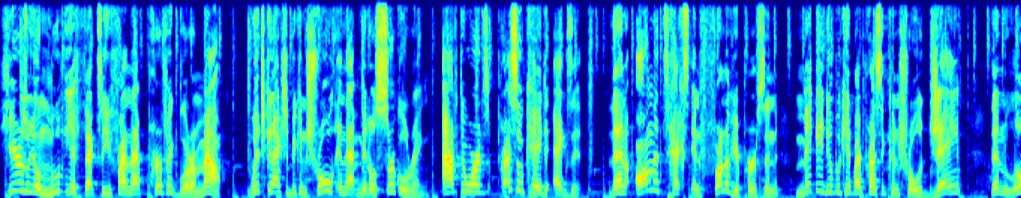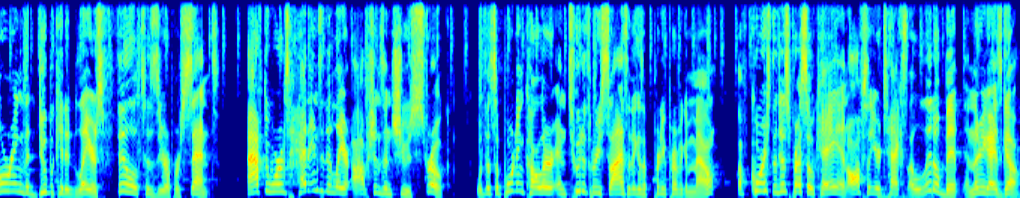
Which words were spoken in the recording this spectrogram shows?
Here's where you'll move the effect so you find that perfect blur amount, which can actually be controlled in that middle circle ring. Afterwards, press OK to exit. Then on the text in front of your person, make a duplicate by pressing Ctrl J, then lowering the duplicated layer's fill to 0%. Afterwards, head into the layer options and choose stroke. With a supporting color and 2 to 3 size, I think is a pretty perfect amount. Of course, then just press OK and offset your text a little bit, and there you guys go.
